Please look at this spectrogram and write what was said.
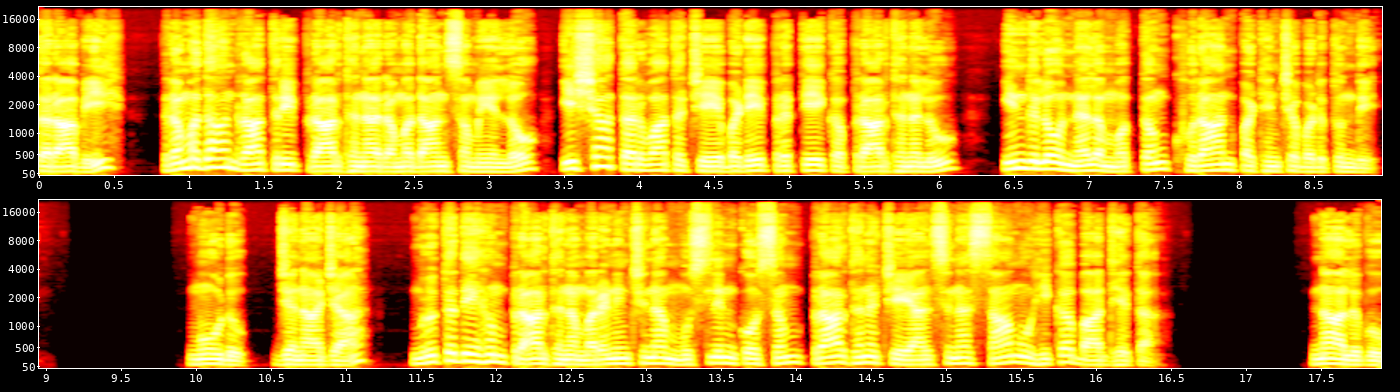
తరాబీ రమదాన్ రాత్రి ప్రార్థన రమదాన్ సమయంలో ఇషా తర్వాత చేయబడే ప్రత్యేక ప్రార్థనలు ఇందులో నెల మొత్తం ఖురాన్ పఠించబడుతుంది. మూడు జనాజా మృతదేహం ప్రార్థన మరణించిన ముస్లిం కోసం ప్రార్థన చేయాల్సిన సామూహిక బాధ్యత. నాలుగు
